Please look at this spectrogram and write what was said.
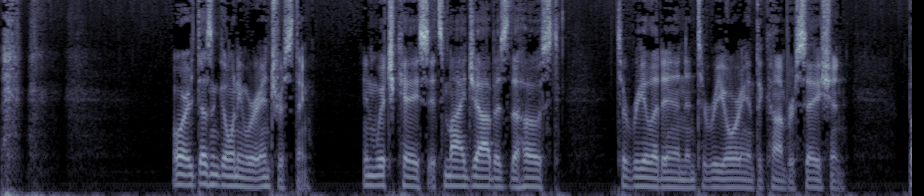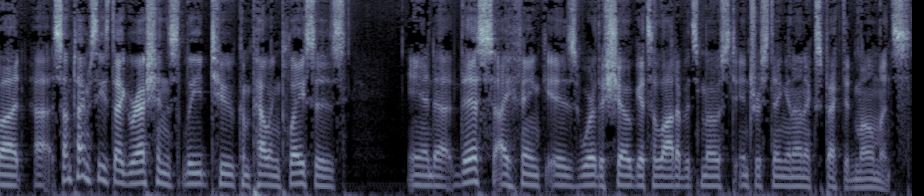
or it doesn't go anywhere interesting, in which case it's my job as the host to reel it in and to reorient the conversation. But uh, sometimes these digressions lead to compelling places, and uh, this, I think, is where the show gets a lot of its most interesting and unexpected moments.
